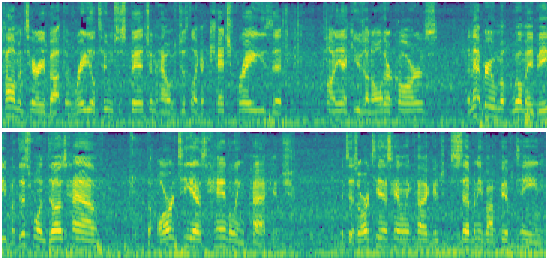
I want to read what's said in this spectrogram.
commentary about the radial tune suspension, how it's just like a catchphrase that Pontiac use on all their cars. And that very well may be, but this one does have the RTS handling package. It says RTS handling package 70 by 15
